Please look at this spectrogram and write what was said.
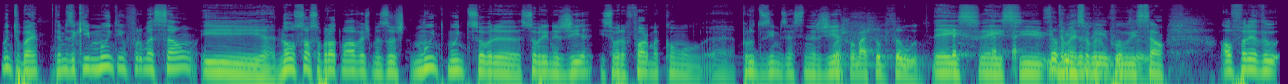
Muito bem, temos aqui muita informação e eh, não só sobre automóveis, mas hoje muito, muito sobre, sobre energia e sobre a forma como uh, produzimos essa energia. Hoje foi mais sobre saúde. É isso, é isso, e, e também sobre poluição. Alfredo,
